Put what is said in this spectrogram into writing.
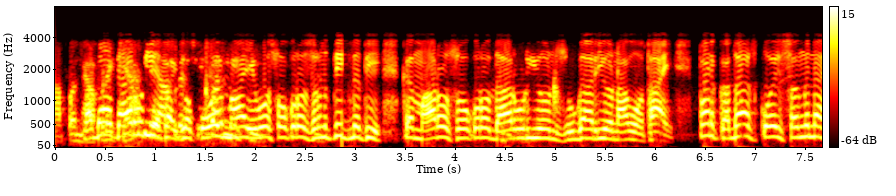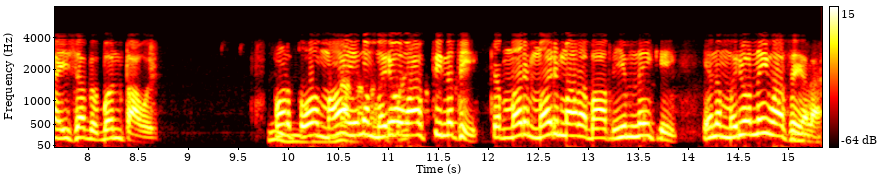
આપણને દારૂડિયો થાય. જો કોઈ માં એવો છોકરો જ નથી કે મારો છોકરો દારૂડિયો ને ને આવો થાય. પણ કદાચ કોઈ સંઘના હિસાબે બનતા હોય. પણ તો માં એને મર્યો વાંચતી નથી કે મર મર મારા બાપ એમ નહીં કે. એને મર્યો નહીં વાંચે એલા.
